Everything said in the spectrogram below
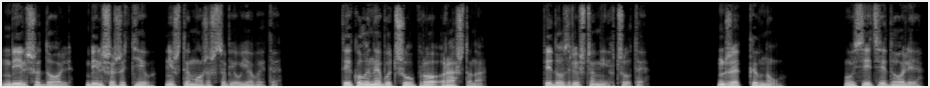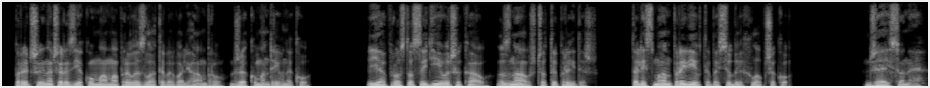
більше доль, більше життів, ніж ти можеш собі уявити. Ти коли-небудь чув про Раштона? Підозрюю, що міг чути. Джек кивнув. Усі ці долі причина, через яку мама привезла тебе в Альгамбру, Джеку мандрівнику. Я просто сидів і чекав, знав, що ти прийдеш. Талісман привів тебе сюди, хлопчику. Джейсоне,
